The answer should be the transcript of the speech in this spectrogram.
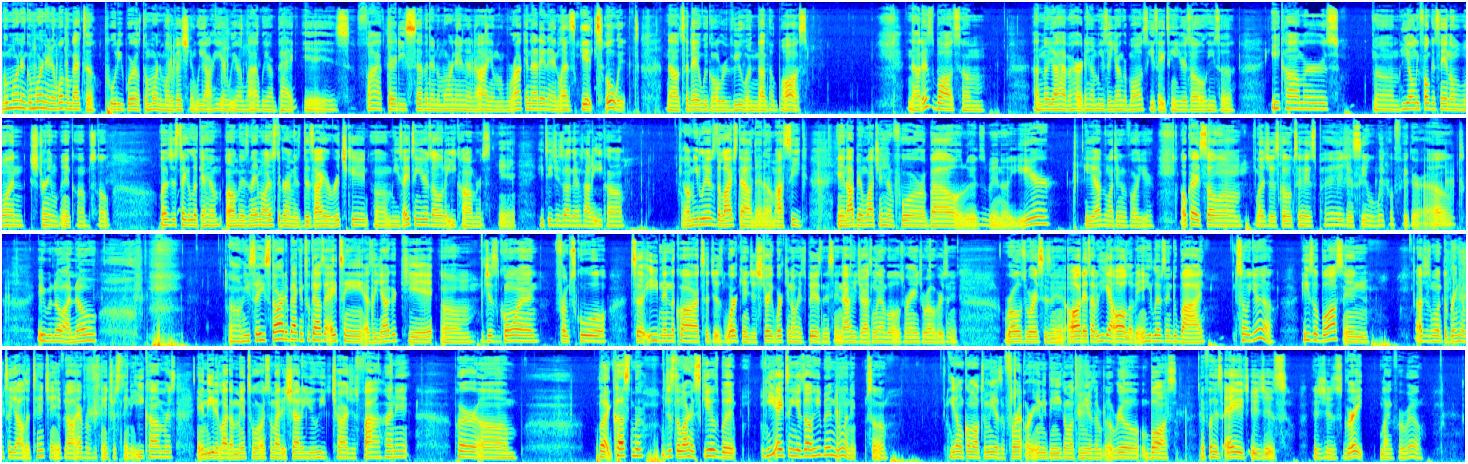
Good morning, good morning, and welcome back to Poody World, the morning motivation. We are here, we are live, we are back. It is 5:37 in the morning, and I am rocking at it. And let's get to it. Now, today we're going to review another boss. Now, this boss, um, I know y'all haven't heard of him. He's a younger boss. He's 18 years old. He's a e-commerce. Um, he only focusing on one stream of income. So let's just take a look at him. Um, his name on Instagram is Desire Rich Kid. Um, he's 18 years old, e-commerce, and he teaches others how to e-com. Um, he lives the lifestyle that um I seek, and I've been watching him for about it's been a year. Yeah, I've been watching him for a year. Okay, so um, let's just go to his page and see what we can figure out. Even though I know, um, he said he started back in 2018 as a younger kid, um, just going from school to eating in the car to just working, just straight working on his business. And now he drives Lambos, Range Rovers, and Rolls Royces, and all that type of. He got all of it, and he lives in Dubai. So yeah, he's a boss, and I just wanted to bring him to y'all attention. If y'all ever was interested in e-commerce and needed like a mentor or somebody to shadow you, he charges five hundred per um like customer just to learn his skills but he 18 years old. He been doing it. So he don't come off to me as a front or anything. He come up to me as a, a real boss. And for his age it's just it's just great. Like for real.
